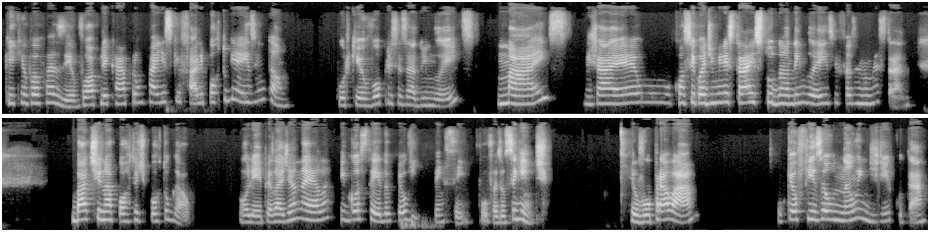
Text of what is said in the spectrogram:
O que, que eu vou fazer? Eu vou aplicar para um país que fale português, então, porque eu vou precisar do inglês, mas já é um, consigo administrar estudando inglês e fazendo mestrado. Bati na porta de Portugal. Olhei pela janela e gostei do que eu vi. Pensei, vou fazer o seguinte: eu vou para lá. O que eu fiz eu não indico, tá?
